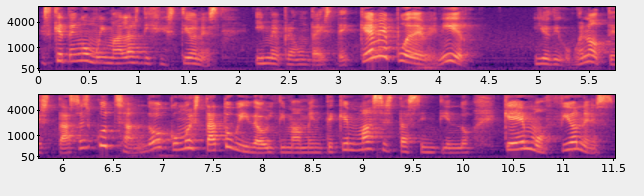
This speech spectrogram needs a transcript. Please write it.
es que tengo muy malas digestiones y me preguntáis, ¿de qué me puede venir? Y yo digo, bueno, ¿te estás escuchando? ¿Cómo está tu vida últimamente? ¿Qué más estás sintiendo? ¿Qué emociones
